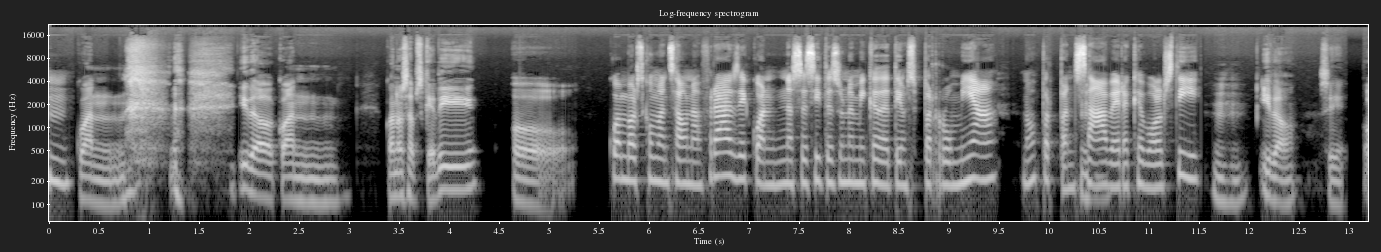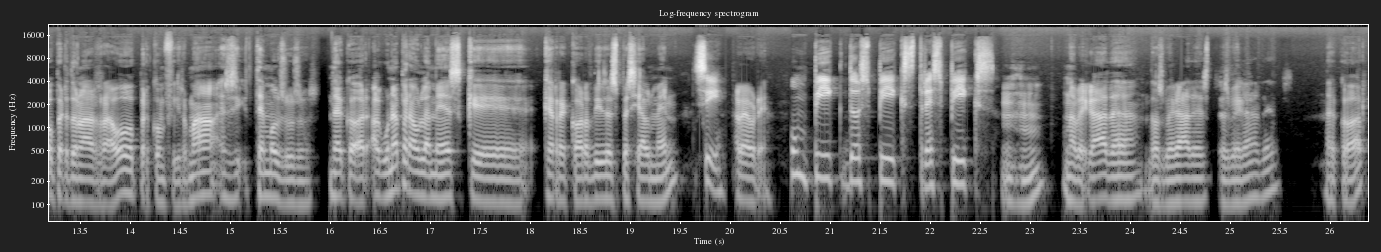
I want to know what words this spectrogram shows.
Mm. quan... idò, quan, quan no saps què dir, o... Quan vols començar una frase, quan necessites una mica de temps per rumiar, no? per pensar a Mhm. veure què vols dir. Mm -hmm. Idò, sí. O per donar raó, per confirmar... És, té molts usos. D'acord. Alguna paraula més que, que recordis especialment? Sí, A veure. un pic, dos pics, tres pics. Mm -hmm. Una vegada, dos vegades, tres vegades. D'acord.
